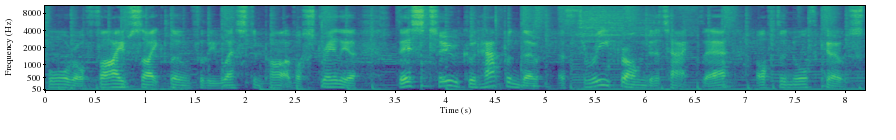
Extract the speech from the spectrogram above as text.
4 or 5 cyclone for the western part of Australia. This too could happen though, a three-pronged attack there off the north coast.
